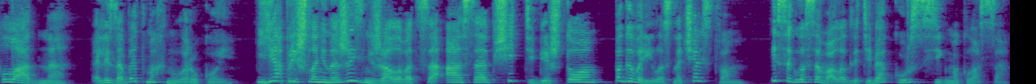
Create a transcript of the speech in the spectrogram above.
ладно». Элизабет махнула рукой. «Я пришла не на жизнь жаловаться, а сообщить тебе, что поговорила с начальством и согласовала для тебя курс Сигма-класса.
